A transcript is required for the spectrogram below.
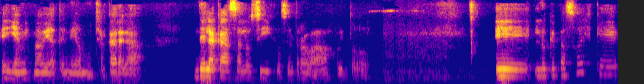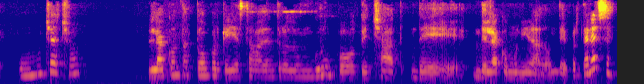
ella misma había tenido mucha carga de la casa, los hijos, el trabajo y todo. Eh, lo que pasó es que un muchacho la contactó porque ella estaba dentro de un grupo de chat de, la comunidad donde pertenece.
